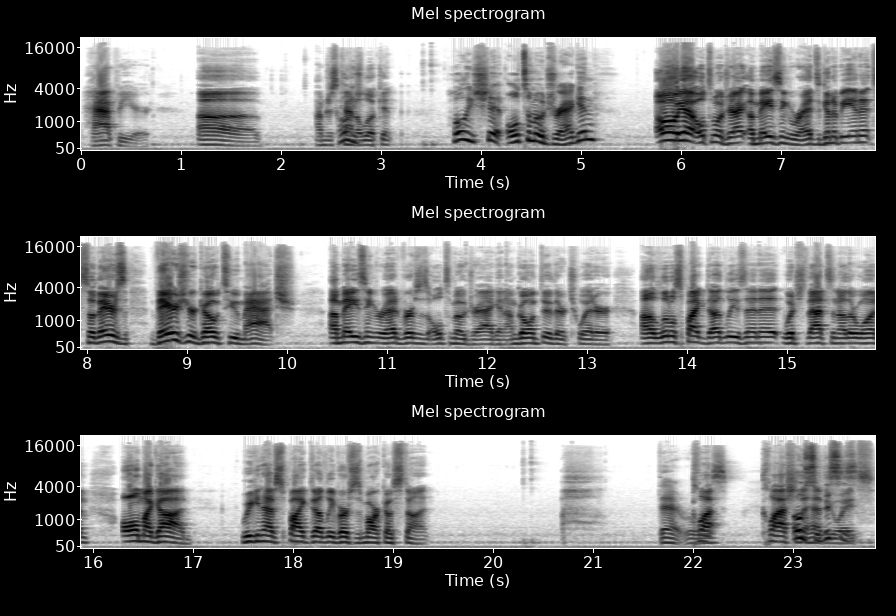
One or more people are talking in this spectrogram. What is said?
happier. Uh, I'm just kind of looking. Holy shit, Ultimo Dragon. Oh yeah, Ultimo Drag Amazing Red's gonna be in it. So there's there's your go-to match. Amazing Red versus Ultimo Dragon. I'm going through their Twitter. Uh, Little Spike Dudley's in it, which that's another one. Oh my god, we can have Spike Dudley versus Marco Stunt. That rules. Cla- Clash of Oh, the so this heavyweights. is-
